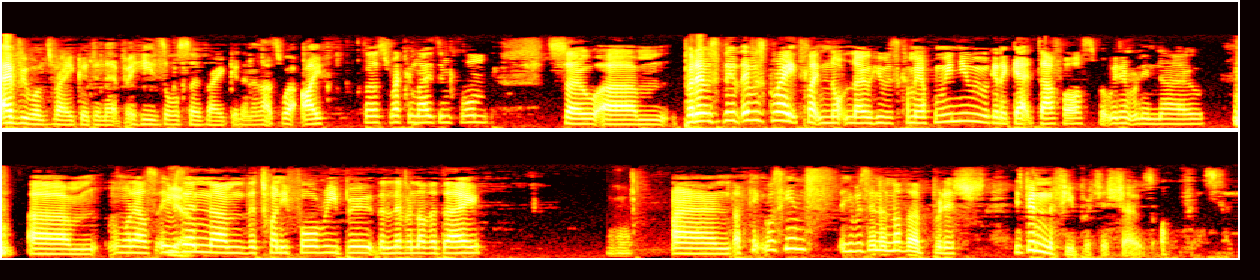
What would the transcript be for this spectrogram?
Everyone's very good in it, but he's also very good in it. That's where I first recognised him from. So, um, but it was it was great to like not know he was coming up, and we knew we were going to get Davos, but we didn't really know. Um, what else? He was Yeah. in um, the 24 reboot, The Live Another Day, Mhm. and I think was he in? He was in another British. He's been in a few British shows, obviously.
